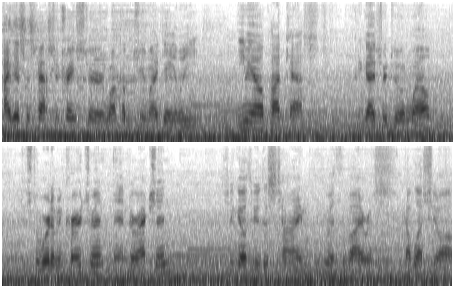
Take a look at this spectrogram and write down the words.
Hi, this is Pastor Tracer. Welcome to my daily email podcast. You guys are doing well, just a word of encouragement and direction as we go through this time with the virus. God bless you all.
